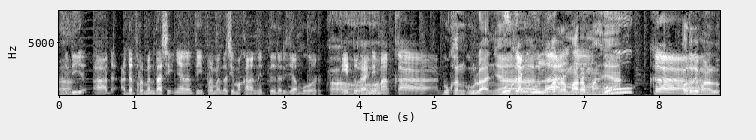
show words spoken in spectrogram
Ah. Jadi ada, ada fermentasinya nanti fermentasi makanan itu dari jamur. Oh. Itulah yang dimakan. Bukan gulanya. Bukan gula. Bukan remah-remahnya. Bukan. Oh, dari mana lu?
